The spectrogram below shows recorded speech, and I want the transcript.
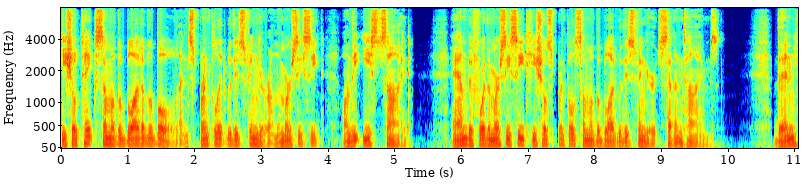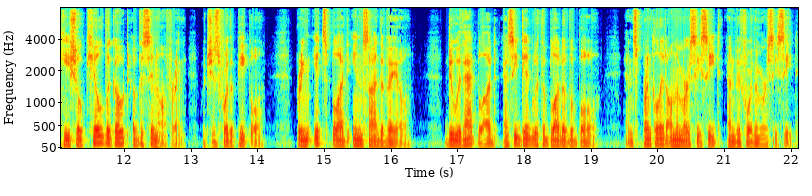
He shall take some of the blood of the bull, and sprinkle it with his finger on the mercy seat, on the east side. And before the mercy seat he shall sprinkle some of the blood with his finger seven times. Then he shall kill the goat of the sin offering, which is for the people, bring its blood inside the veil, do with that blood as he did with the blood of the bull, and sprinkle it on the mercy seat and before the mercy seat.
